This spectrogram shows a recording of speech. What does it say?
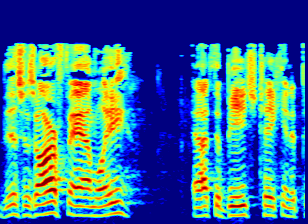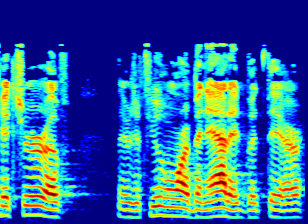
This is our family at the beach taking a picture of, there's a few more have been added, but there.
